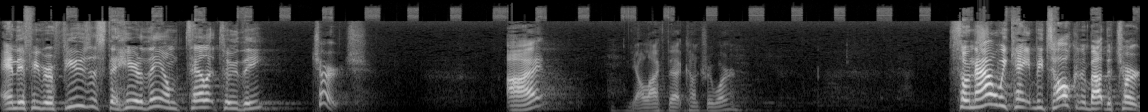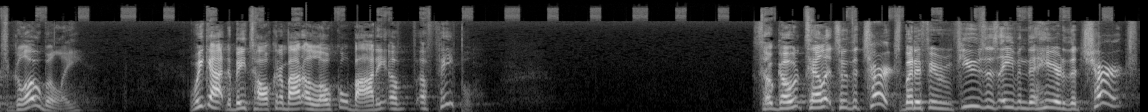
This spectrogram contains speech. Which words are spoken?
And if he refuses to hear them, tell it to the church. All right? Y'all like that country word? So now we can't be talking about the church globally. We got to be talking about a local body of, of people. So go tell it to the church. But if he refuses even to hear the church,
